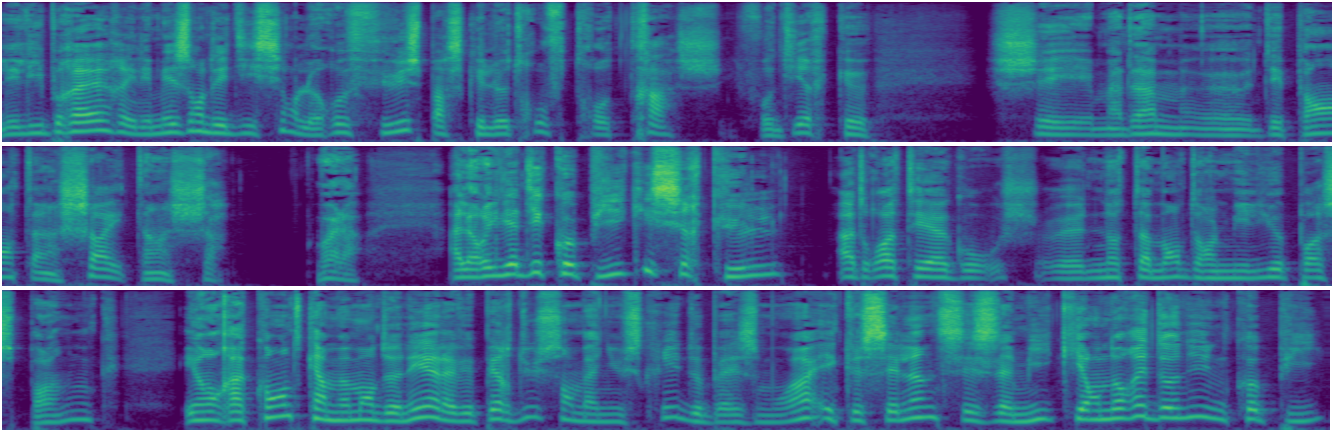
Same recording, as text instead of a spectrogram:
Les libraires et les maisons d'édition le refusent parce qu'ils le trouvent trop trash. Il faut dire que chez Madame euh, Despentes, un chat est un chat. Voilà. Alors il y a des copies qui circulent à droite et à gauche, euh, notamment dans le milieu post-punk, et on raconte qu'à un moment donné, elle avait perdu son manuscrit de Baise-moi et que c'est l'un de ses amis qui en aurait donné une copie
